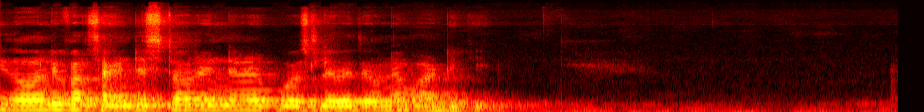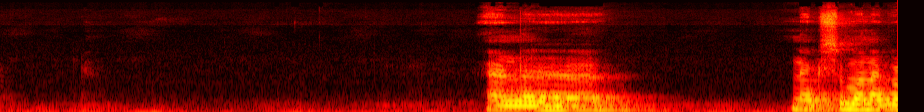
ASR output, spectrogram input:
ఇది only for scientist or engineer పోస్టులు ఏవైతే ఉన్నాయో వాటికి. అండ్ నెక్స్ట్ మనకు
